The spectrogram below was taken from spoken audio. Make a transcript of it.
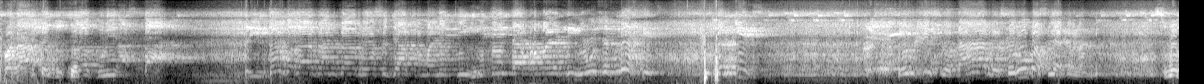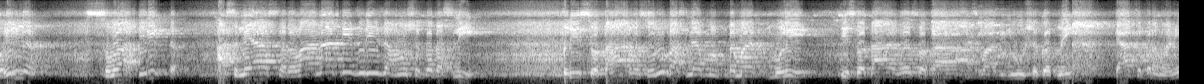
पदार्थ दुसरा कुणी असता तर इतर पदार्थांचा रस ज्याप्रमाणे ती घेते त्याप्रमाणे ती घेऊ शकले असते. नक्कीच. पण ती स्वतः रसरूप असल्या कारणाने स्वभिन्न स्व अतिरिक्त. असल्या सर्वांना ती जरी जाणू शकत असली तरी स्वतः रसरूप असल्यामुळे ती स्वतः स्वतः आस्वाद घेऊ शकत नाही. त्याचप्रमाणे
